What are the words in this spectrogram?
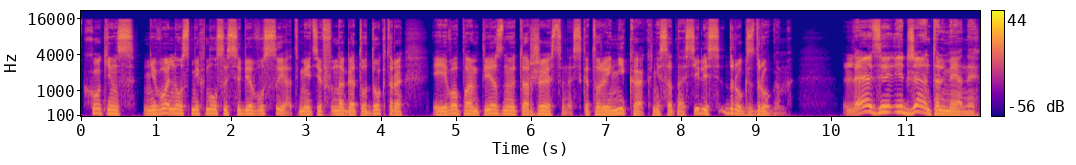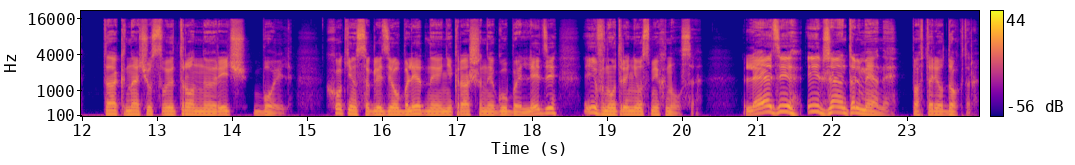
Хокинс невольно усмехнулся себе в усы, отметив наготу доктора и его помпезную торжественность, которые никак не соотносились друг с другом. «Леди и джентльмены!» — так начал свою тронную речь Бойль. Хокинс оглядел бледные некрашенные губы леди и внутренне усмехнулся. «Леди и джентльмены!» — повторил доктор.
